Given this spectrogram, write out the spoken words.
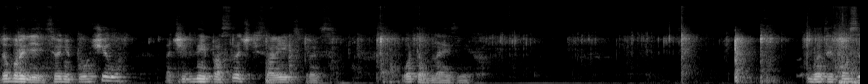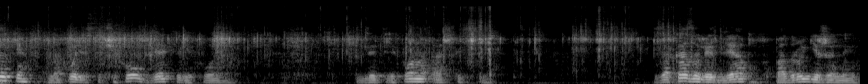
Добрый день. Сегодня получил очередные посылочки с Алиэкспресс. Вот одна из них. В этой посылке находится чехол для телефона. Для телефона HTC. Заказывали для подруги жены.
